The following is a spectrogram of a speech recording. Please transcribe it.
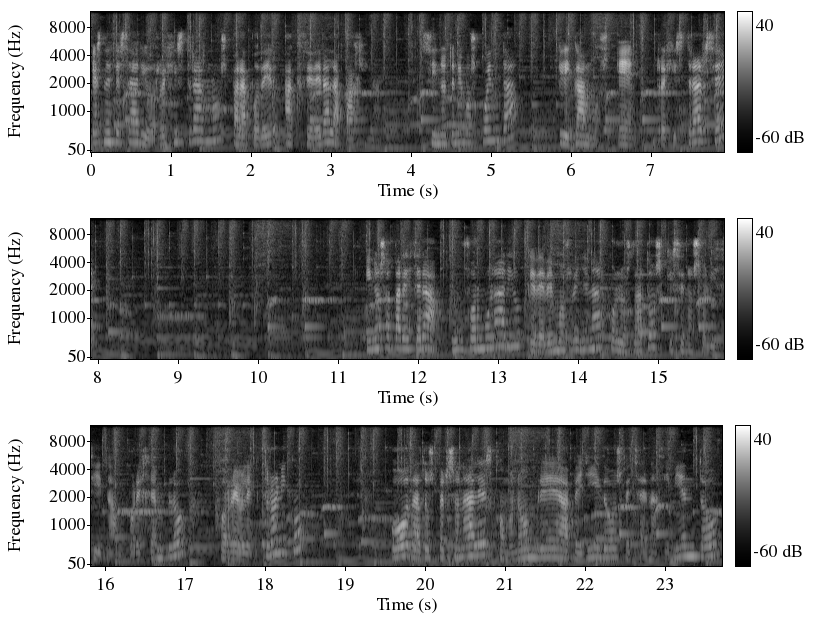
es necesario registrarnos para poder acceder a la página. Si no tenemos cuenta, clicamos en registrarse y nos aparecerá un formulario que debemos rellenar con los datos que se nos solicitan, por ejemplo, correo electrónico o datos personales como nombre, apellidos, fecha de nacimiento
